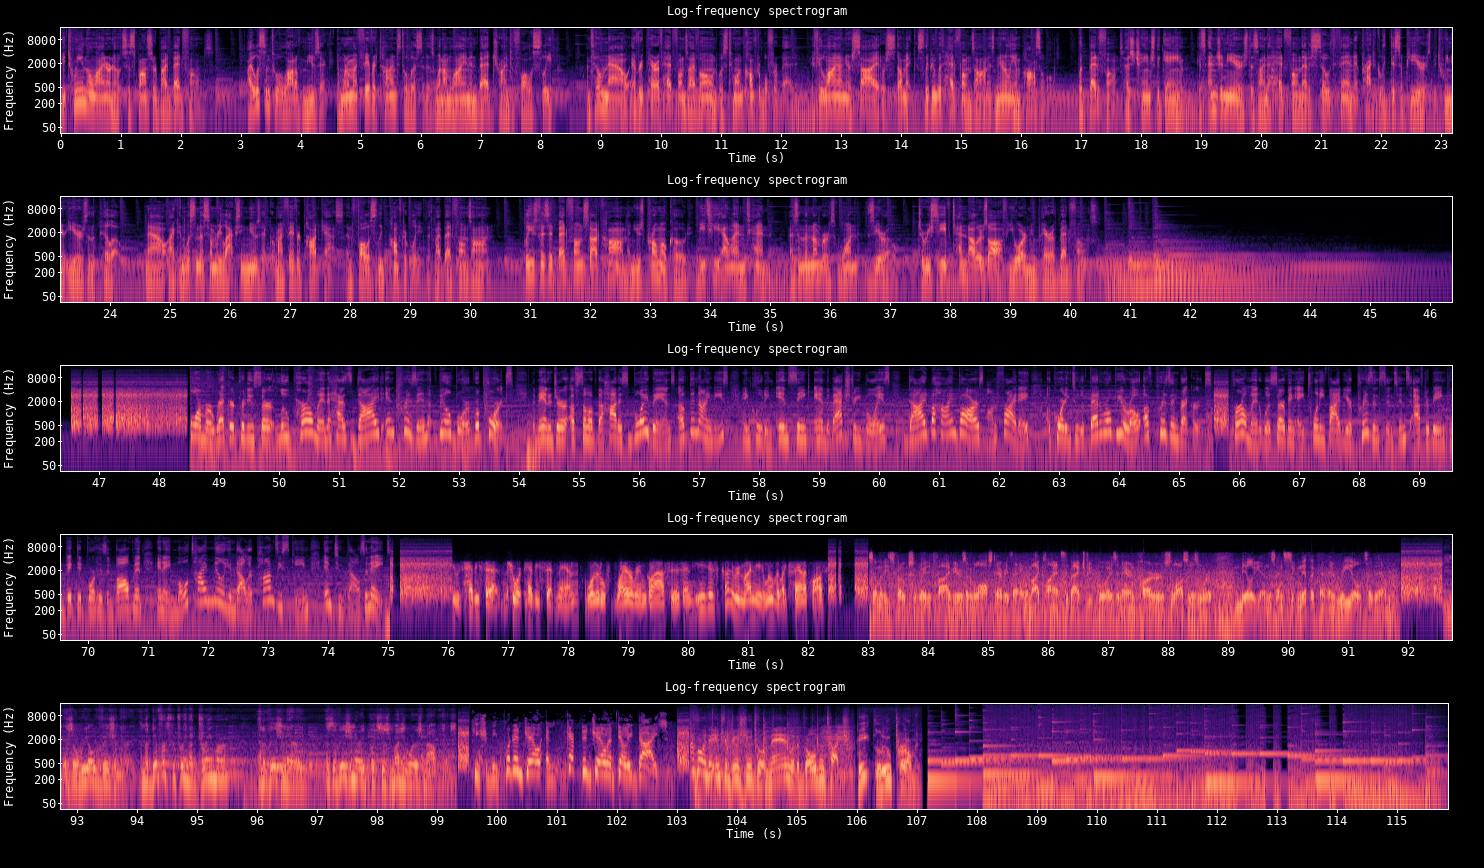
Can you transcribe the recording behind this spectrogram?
Between the Liner Notes is sponsored by Bedphones. I listen to a lot of music, and one of my favorite times to listen is when I'm lying in bed trying to fall asleep. Until now, every pair of headphones I've owned was too uncomfortable for bed. If you lie on your side or stomach, sleeping with headphones on is nearly impossible. But Bedphones has changed the game. Its engineers designed a headphone that is so thin it practically disappears between your ears and the pillow. Now I can listen to some relaxing music or my favorite podcasts and fall asleep comfortably with my bedphones on. Please visit bedphones.com and use promo code BTLN10, as in the numbers 10, to receive $10 off your new pair of bedphones. Former record producer Lou Pearlman has died in prison, Billboard reports. The manager of some of the hottest boy bands of the 90s, including NSYNC and the Backstreet Boys, died behind bars on Friday, according to the Federal Bureau of Prison Records. Pearlman was serving a 25 year prison sentence after being convicted for his involvement in a multi million dollar Ponzi scheme in 2008. He was heavy set, short, heavy set man, wore little wire rimmed glasses, and he just kind of reminded me a little bit like Santa Claus. Some of these folks have waited five years and have lost everything. My clients, the Backstreet Boys and Aaron Carter's losses were millions and significant and real to them. Is a real visionary. And the difference between a dreamer and a visionary is a visionary puts his money where his mouth is. He should be put in jail and kept in jail until he dies. I'm going to introduce you to a man with a golden touch. Meet Lou Pearlman.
